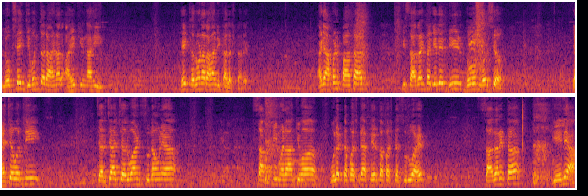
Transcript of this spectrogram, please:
लोकशाही जिवंत राहणार आहे की नाही हे ठरवणारा हा निकाल असणार आहे. आणि आपण पाहतात की साधारणतः गेले दीड दोन वर्ष त्याच्यावरती चर्चा चरवण सुनावण्या साक्षी म्हणा किंवा उलट तपासण्या फेर तपासण्या सुरू आहेत. साधारणतः गेल्या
